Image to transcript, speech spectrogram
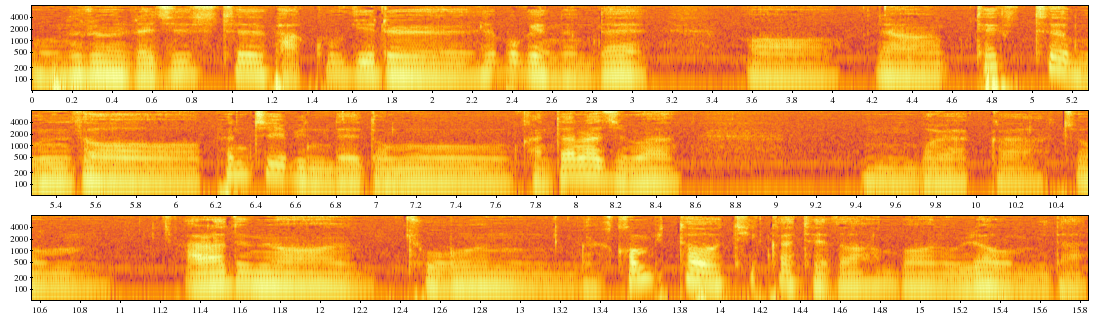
오늘은 레지스트 바꾸기를 해보겠는데 어 그냥 텍스트 문서 편집인데 너무 간단하지만 음 뭐랄까 좀 알아두면 좋은 컴퓨터 팁 같아서 한번 올려봅니다.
